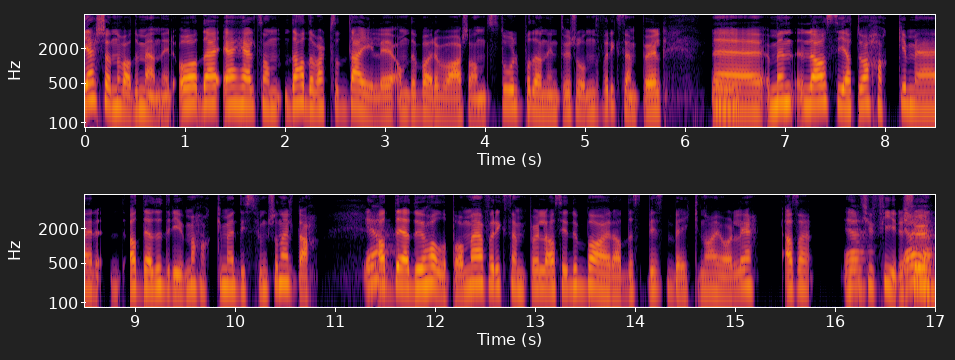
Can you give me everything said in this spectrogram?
Jeg skjønner hva du mener. Og det er helt sånn Det hadde vært så deilig om det bare var sånn Stol på den intuisjonen, for eksempel. Mm. Eh, men la oss si at du har hakket mer At det du driver med, hakket mer dysfunksjonelt, da. Yeah. At det du holder på med, for eksempel, la oss si du bare hadde spist bacon og aioli. Altså ja. 24-7. Ja, ja.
